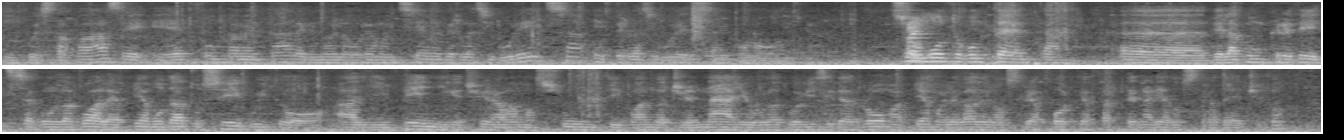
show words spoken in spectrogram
in questa fase e è fondamentale che noi lavoriamo insieme per la sicurezza e per la sicurezza economica. Sono molto contenta eh, della concretezza con la quale abbiamo dato seguito agli impegni che ci eravamo assunti quando a gennaio con la tua visita a Roma abbiamo elevato i nostri rapporti a partenariato strategico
